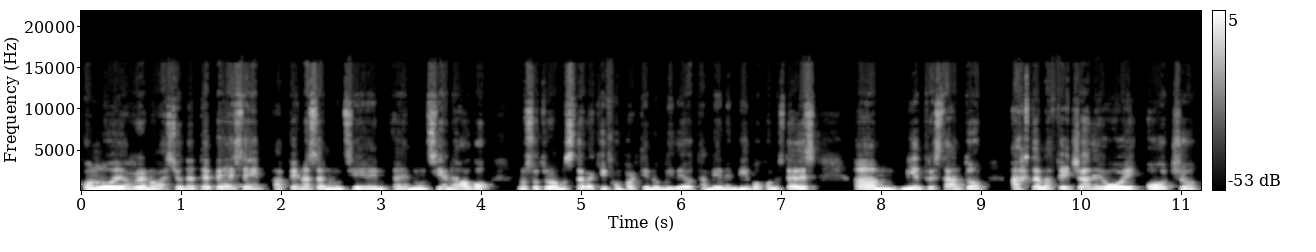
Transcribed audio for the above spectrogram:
con lo de renovación de TPS, apenas anuncien, anuncian algo, nosotros vamos a estar aquí compartiendo un video también en vivo con ustedes. Um, mientras tanto, hasta la fecha de hoy, 8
